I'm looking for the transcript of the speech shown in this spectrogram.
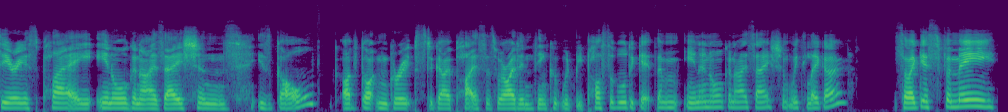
serious play in organisations is gold. I've gotten groups to go places where I didn't think it would be possible to get them in an organisation with Lego. So I guess for me,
